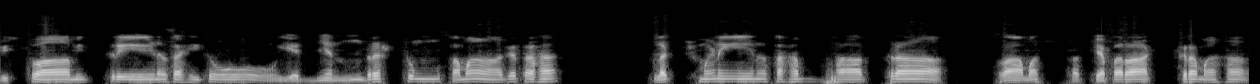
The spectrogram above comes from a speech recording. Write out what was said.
विश्वामित्रेण सहितो यज्ञम् द्रष्टुम् समागतः। लक्ष्मणेन सह भ्रात्रा रामः सत्यपराक्रमः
